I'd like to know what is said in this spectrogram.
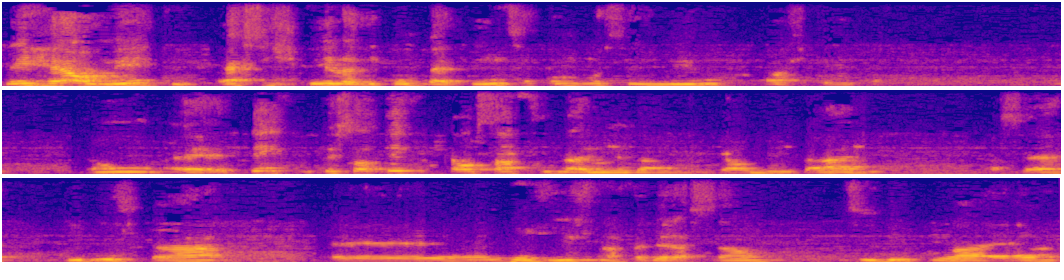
Tem realmente essa estrela de competência como vocês mesmos ostentam. Então, é, tem, o pessoal tem que calçar assim da linha da, da humildade, tá certo? E buscar é, registro na federação, se vincular a ela,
